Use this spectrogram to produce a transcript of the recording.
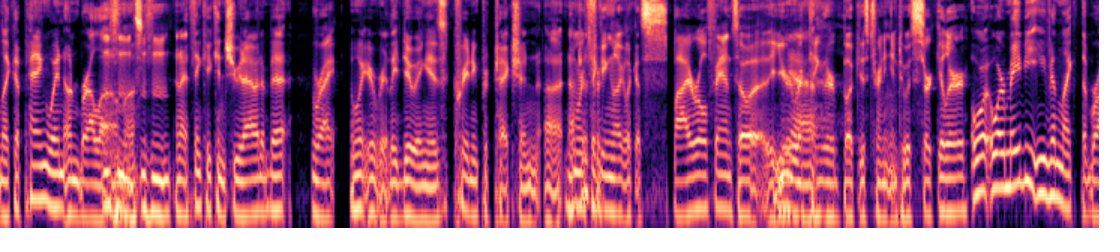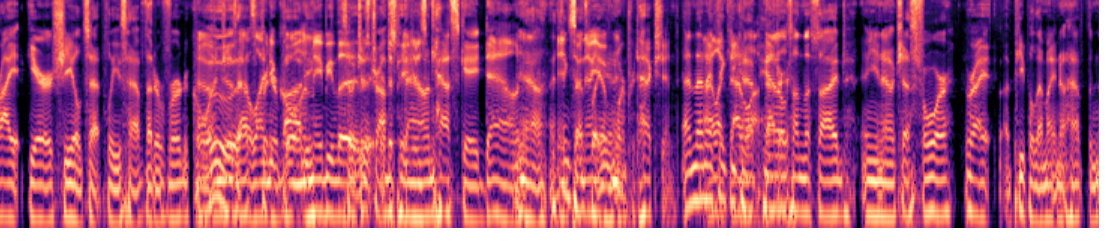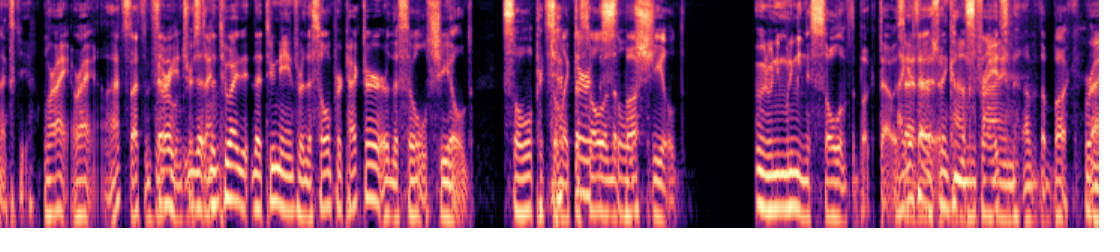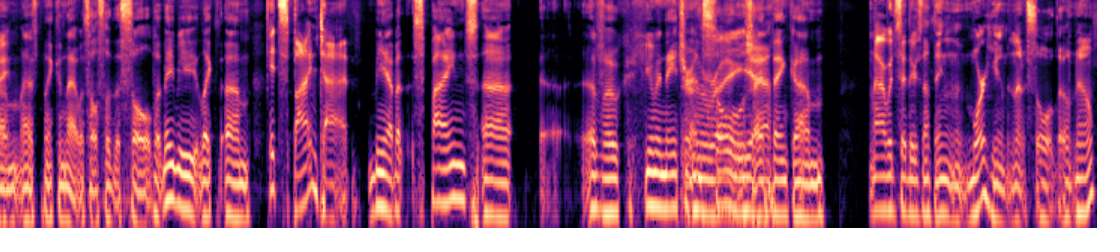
like a penguin umbrella Mm-hmm, almost, and I think it can shoot out a bit. Right. And what you're really doing is creating protection. Uh, not And we're just for- thinking like like a spiral fan. So uh, your Yeah. rectangular book is turning into a circular. or or maybe even like the riot gear shields that police have that are vertical and just that's outline your cool. body. And maybe the so it just drops the pages down. cascade down. Yeah, I think and so now you have you're- more protection. and then I, like think you can have panels better. on the side, you know, just for right, uh, people that might not have them next to you. right, right. That's that's very So interesting. The, the two the two names were the Soul Protector or the Soul Shield. soul protector, like the soul of the book? shield. What do, you, what do you mean the soul of the book? Though is I guess I was thinking the common spine of the book. Right. Um, I was thinking that was also the soul, but maybe like um, It's spine time. yeah, but spines uh, uh, evoke human nature and Right, souls. yeah. I think. Um, I would say there's nothing more human than a soul, though. No.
